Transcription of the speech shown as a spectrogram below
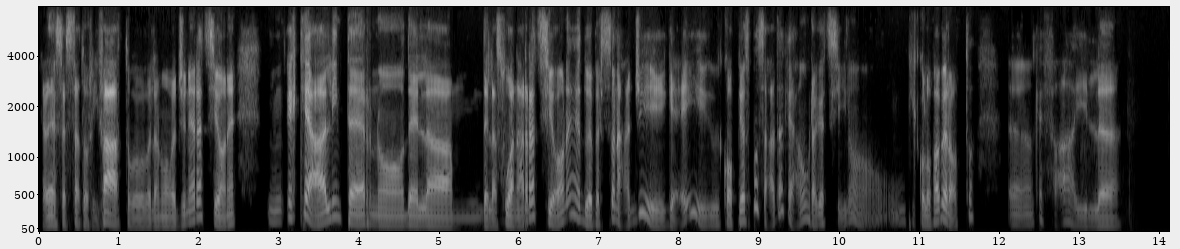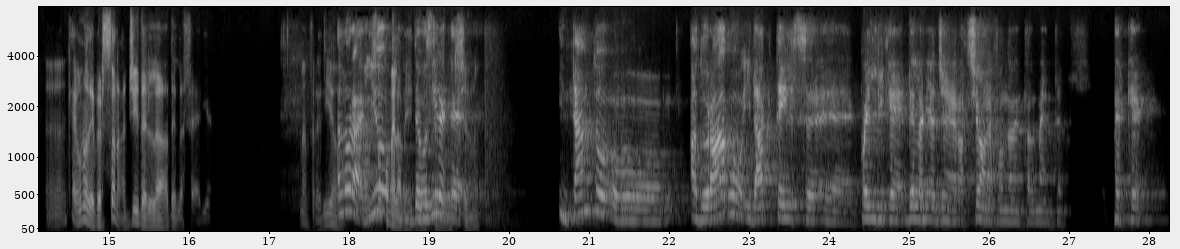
che adesso è stato rifatto proprio per la nuova generazione mh, e che ha all'interno della, della, sua narrazione due personaggi gay, coppia sposata, che ha un ragazzino, un piccolo paperotto, eh, che fa il... Eh, che è uno dei personaggi della, della serie. Manfredi, io allora, io so devo dire che Intanto oh, adoravo i DuckTales, eh, quelli che, della mia generazione fondamentalmente, perché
